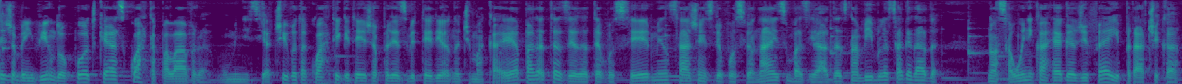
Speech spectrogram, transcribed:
Seja bem-vindo ao podcast Quarta Palavra, uma iniciativa da Quarta Igreja Presbiteriana de Macaé para trazer até você mensagens devocionais baseadas na Bíblia Sagrada, nossa única regra de fé e prática.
